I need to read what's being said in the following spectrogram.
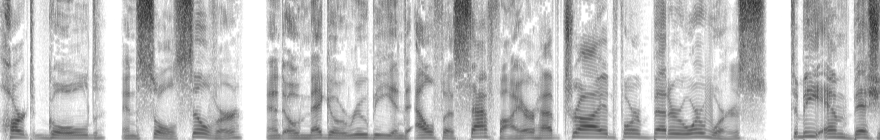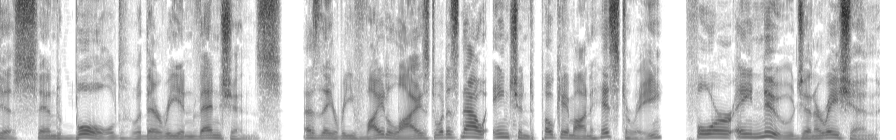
Heart Gold, and Soul Silver, and Omega Ruby and Alpha Sapphire, have tried, for better or worse, to be ambitious and bold with their reinventions, as they revitalized what is now ancient Pokemon history for a new generation.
